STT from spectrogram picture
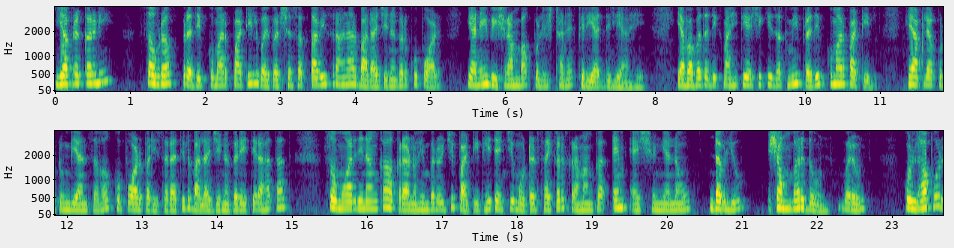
या प्रकरणी सौरभ प्रदीप कुमार पाटील वय वर्ष सत्तावीस राहणार बालाजीनगर कुपवाड याने विश्रामबाग पोलीस ठाण्यात फिर्याद दिली आहे. याबाबत अधिक माहिती अशी की जखमी प्रदीप कुमार पाटील हे आपल्या कुटुंबियांसह कुपवाड परिसरातील बालाजीनगर येथे राहतात. सोमवार दिनांक अकरा नोव्हेंबर रोजी पाटील हे त्यांची मोटरसायकल क्रमांक एम एस शून्य नऊ डब्ल्यू शंभर दोन वरून कोल्हापूर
